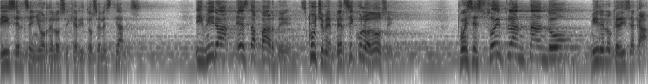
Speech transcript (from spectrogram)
dice el Señor de los ejércitos celestiales. Y mira esta parte, escúcheme, versículo 12. Pues estoy plantando, mire lo que dice acá,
